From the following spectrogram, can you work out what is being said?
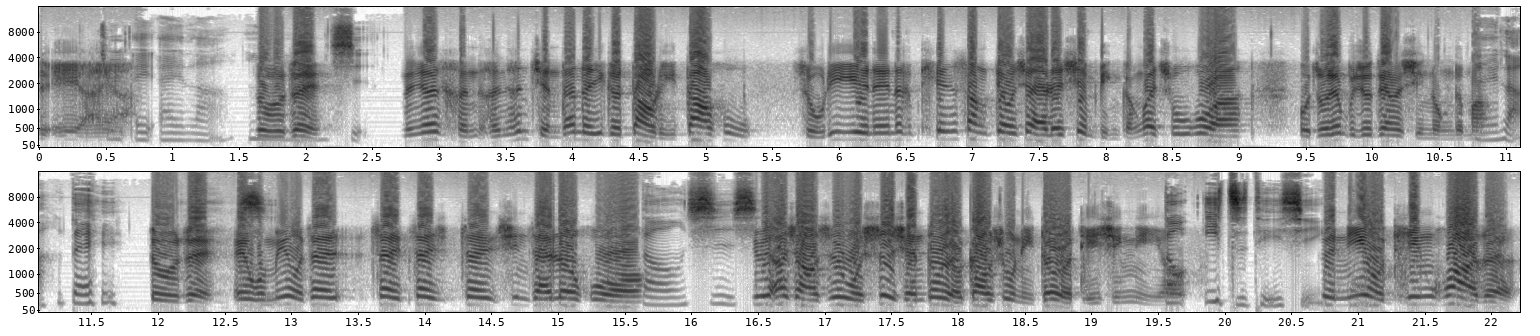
是 AI 啊，AI 啦，对不对？是，人家很很很简单的一个道理，大户。主力业呢那个天上掉下来的馅饼，赶快出货啊！我昨天不就这样形容的吗？对啦，对，对不对？哎，我没有在在在在幸灾乐祸哦，是是，因为阿小老师，我事前都有告诉你，都有提醒你哦，都一直提醒。对你有听话的，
